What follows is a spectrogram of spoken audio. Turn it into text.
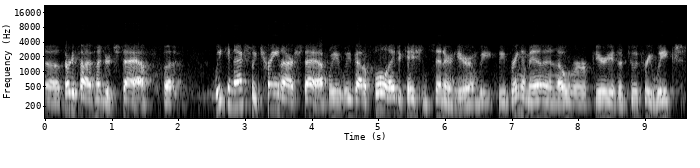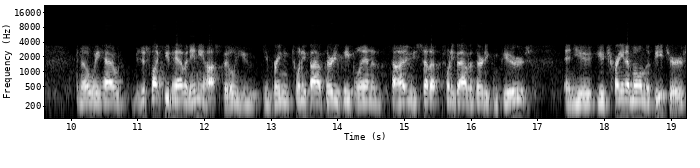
uh, 3,500 staff, but we can actually train our staff. We, we've got a full education center here, and we, we bring them in, and over a period of two or three weeks, you know, we have, just like you'd have in any hospital, you, you bring 25, 30 people in at a time, you set up 25 or 30 computers, and you, you train them on the features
